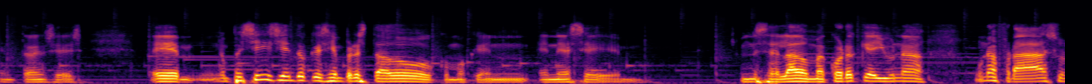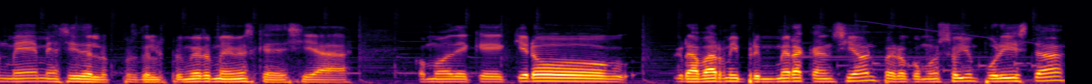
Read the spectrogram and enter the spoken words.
Entonces, eh, pues sí, siento que siempre he estado como que en ese en ese lado. Me acuerdo que hay una, una frase, un meme así de, pues, de los primeros memes que decía como de que quiero grabar mi primera canción, pero como soy un purista,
